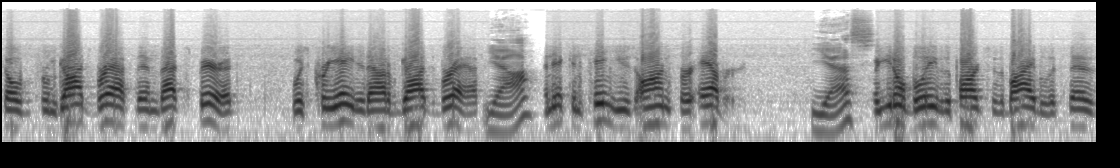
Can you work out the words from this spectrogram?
so from God's breath, then that spirit was created out of God's breath. Yeah. And it continues on forever. Yes. But you don't believe the parts of the Bible that says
